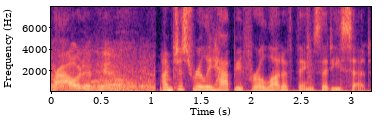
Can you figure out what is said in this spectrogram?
proud of him. I'm just really happy for a lot of things that he said.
